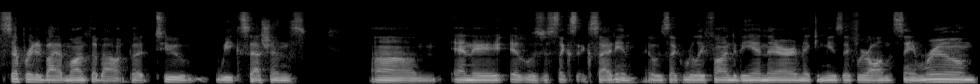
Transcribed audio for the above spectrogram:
separated by a month about but two week sessions. Um and they it was just like exciting. It was like really fun to be in there and making music. We were all in the same room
